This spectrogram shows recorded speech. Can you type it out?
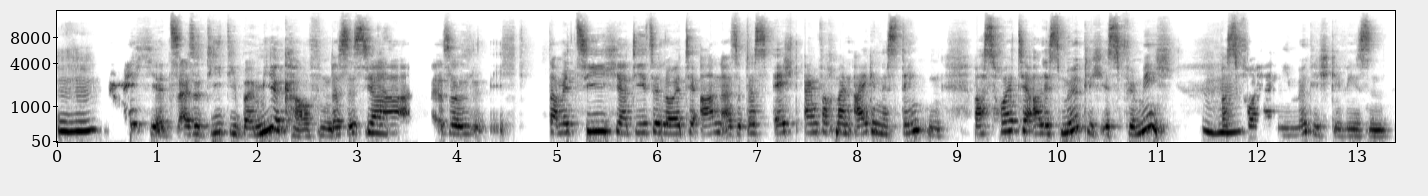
Mhm. Für mich jetzt, also die, die bei mir kaufen. Das ist ja, ja. also ich damit ziehe ich ja diese Leute an. Also das ist echt einfach mein eigenes Denken, was heute alles möglich ist für mich, mhm. was vorher nie möglich gewesen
